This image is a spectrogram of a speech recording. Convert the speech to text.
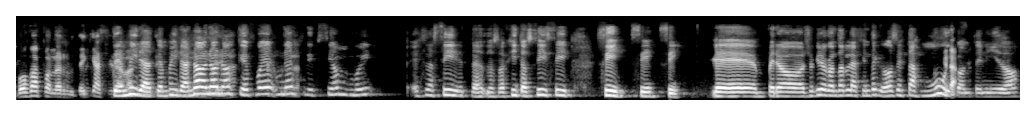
Vos vas por la ruta y qué haces. Te mira, te mira. No, no, no, es que fue una descripción muy. Es así, los ojitos, sí, sí, sí, sí, sí. Eh, pero yo quiero contarle a la gente que vos estás muy contenido,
